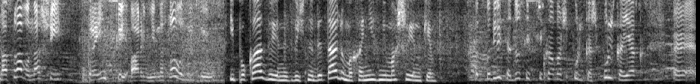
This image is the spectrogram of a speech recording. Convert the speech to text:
на славу нашої української армії, на славу ЗСУ. І показує незвичну деталь у механізмі машинки. От подивіться, досить цікава шпулька. Шпулька як е,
